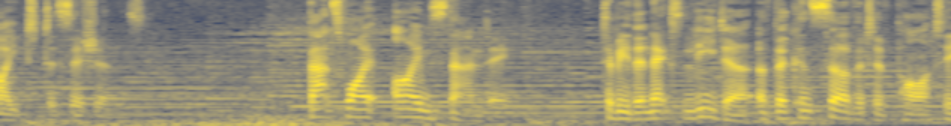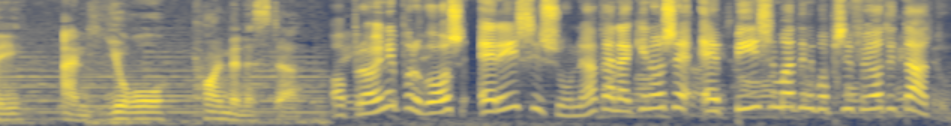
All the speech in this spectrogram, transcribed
right decisions. That's why I'm standing to be the next leader of the Conservative Party and your Prime Minister. Ο πρώην Υπουργός Ερίση Σούνακ ανακοίνωσε επίσημα την υποψηφιότητά του.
